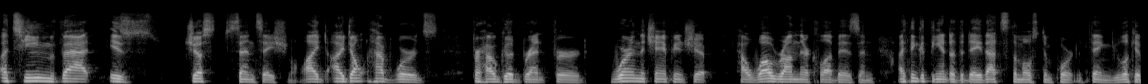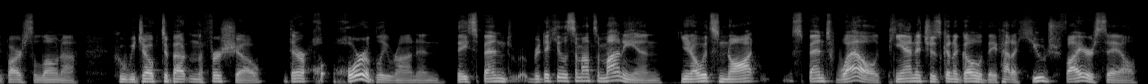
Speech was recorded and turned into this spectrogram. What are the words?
a team that is just sensational. I I don't have words for how good Brentford were in the championship how well run their club is. And I think at the end of the day, that's the most important thing. You look at Barcelona, who we joked about in the first show, they're ho- horribly run and they spend ridiculous amounts of money. And, you know, it's not spent well. Pjanic is going to go. They've had a huge fire sale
